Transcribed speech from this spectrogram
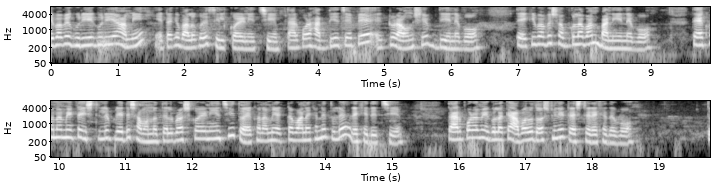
এভাবে ঘুরিয়ে ঘুরিয়ে আমি এটাকে ভালো করে সিল করে নিচ্ছি। তারপর হাত দিয়ে চেপে একটু রাউন্ড শেপ দিয়ে নেব। তো একইভাবে সবগুলা বান বানিয়ে নেব। তো এখন আমি একটা স্টিলের প্লেটে সামান্য তেল ব্রাশ করে নিয়েছি। তো এখন আমি একটা বান এখানে তুলে রেখে দিচ্ছি। তারপর আমি এগুলাকে আবারও দশ মিনিট রেস্টে রেখে দেব। তো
